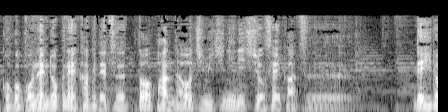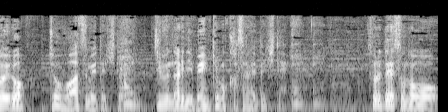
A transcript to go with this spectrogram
ここ5年6年かけてずっとパンダを地道に日常生活でいろいろ情報を集めてきて、はい。自分なりに勉強も重ねてきて。ええ。それでその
